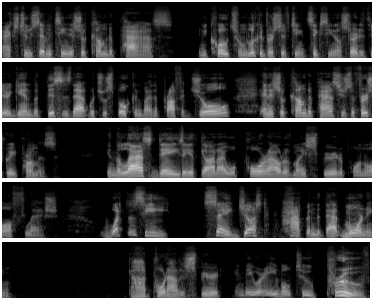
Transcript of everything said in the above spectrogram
Acts 2 17, it shall come to pass and he quotes from, look at verse 15, 16. I'll start it there again. But this is that which was spoken by the prophet Joel, and it shall come to pass. Here's the first great promise. In the last days, saith God, I will pour out of my spirit upon all flesh. What does he say just happened that morning? God poured out his spirit, and they were able to prove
